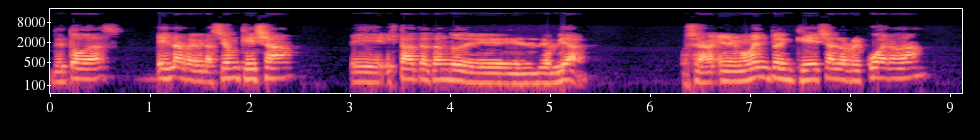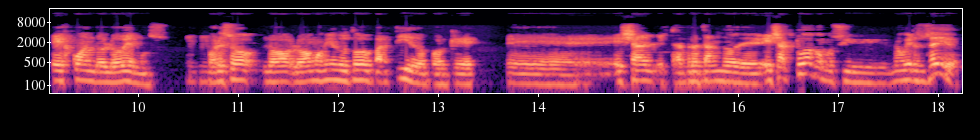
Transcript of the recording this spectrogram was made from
de todas, es la revelación que ella eh, estaba tratando de, de olvidar. O sea, en el momento en que ella lo recuerda, es cuando lo vemos. Por eso lo, lo vamos viendo todo partido, porque eh, ella está tratando de. Ella actúa como si no hubiera sucedido.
